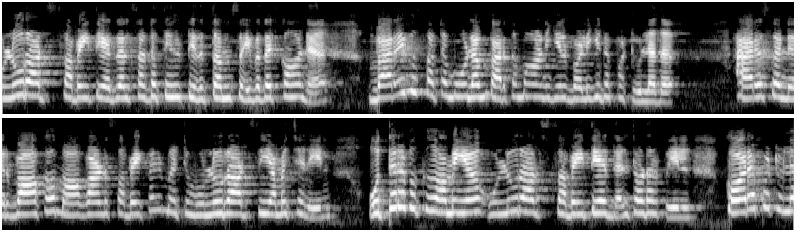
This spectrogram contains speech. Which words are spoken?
உள்ளூராட்சி சபை தேர்தல் சட்டத்தில் திருத்தம் செய்வதற்கான வரைவு சட்டம் மூலம் வர்த்தமானியில் வெளியிடப்பட்டுள்ளது. அரச நிர்வாக மாகாண சபைகள் மற்றும் உள்ளூராட்சி அமைச்சரின் உத்தரவுக்கு அமைய உள்ளூராட்சி சபை தேர்தல் தொடர்பில் கோரப்பட்டுள்ள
